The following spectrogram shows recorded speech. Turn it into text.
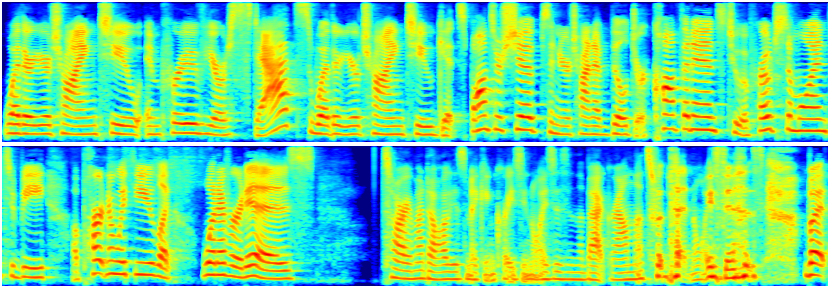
whether you're trying to improve your stats, whether you're trying to get sponsorships and you're trying to build your confidence to approach someone to be a partner with you, like whatever it is. Sorry, my dog is making crazy noises in the background. That's what that noise is. But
